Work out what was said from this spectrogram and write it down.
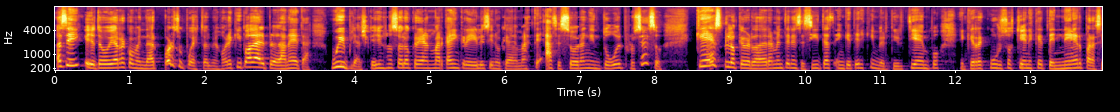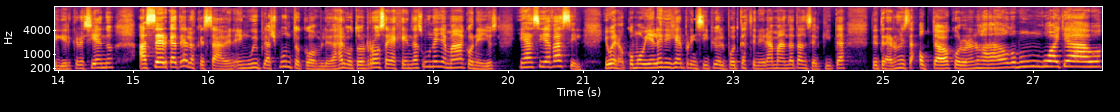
Así que yo te voy a recomendar, por supuesto, el mejor equipo del planeta, Whiplash, que ellos no solo crean marcas increíbles, sino que además te asesoran en todo el proceso. ¿Qué es lo que verdaderamente necesitas? ¿En qué tienes que invertir tiempo? ¿En qué recursos tienes que tener para seguir creciendo? Acércate a los que saben en whiplash.com, le das al botón rosa y agendas una llamada con ellos y es así de fácil. Y bueno, como bien les dije al principio del podcast, tener a Amanda tan cerquita de traernos esta octava corona nos ha dado como un guayabo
